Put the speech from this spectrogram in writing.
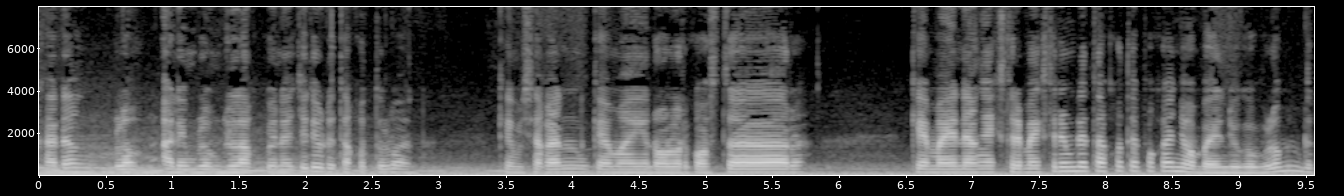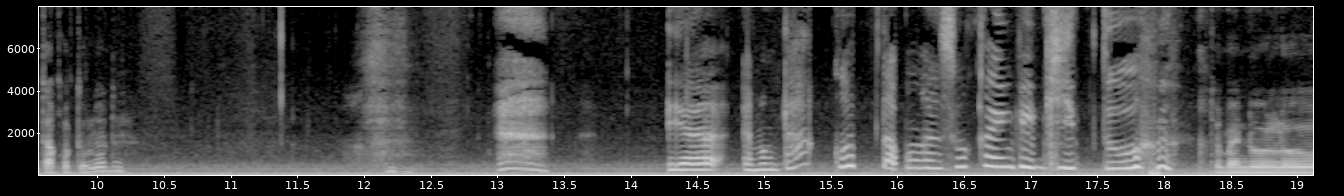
kadang belum ada yang belum dilakuin aja dia udah takut duluan. Kayak misalkan kayak main roller coaster, kayak main yang ekstrim-ekstrim dia takut ya pokoknya nyobain juga belum udah takut dulu deh. ya emang takut aku nggak suka yang kayak gitu Cobain dulu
